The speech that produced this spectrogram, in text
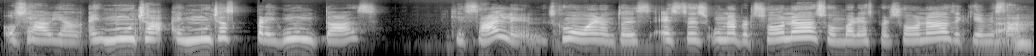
o sea, había, hay, mucha, hay muchas preguntas que salen. Es como, bueno, entonces, esto es una persona, son varias personas, ¿de quién me está?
